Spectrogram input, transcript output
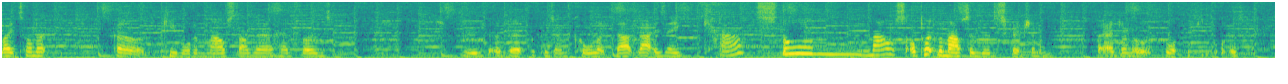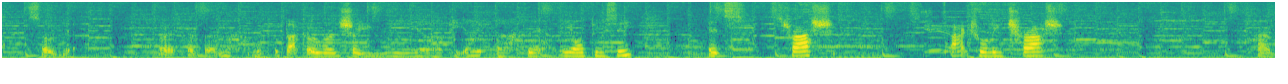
lights on it, uh, keyboard and mouse down there, headphones. move it a bit because I'm cool like that. That is a Catstorm mouse. I'll put the mouse in the description. I don't know what the keyboard is. So yeah. Alright, and then I'm gonna go back over and show you the, uh, uh, the, old PC. It's trash actually trash. And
